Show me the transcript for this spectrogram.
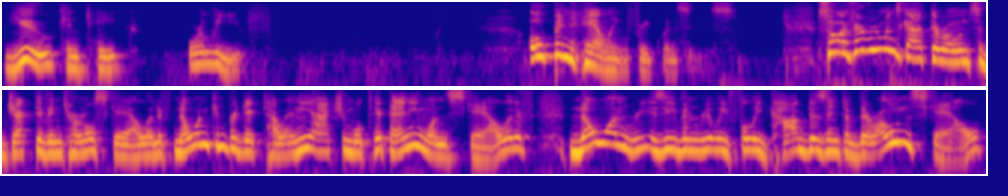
you can take or leave. Open hailing frequencies. So, if everyone's got their own subjective internal scale, and if no one can predict how any action will tip anyone's scale, and if no one re- is even really fully cognizant of their own scale,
